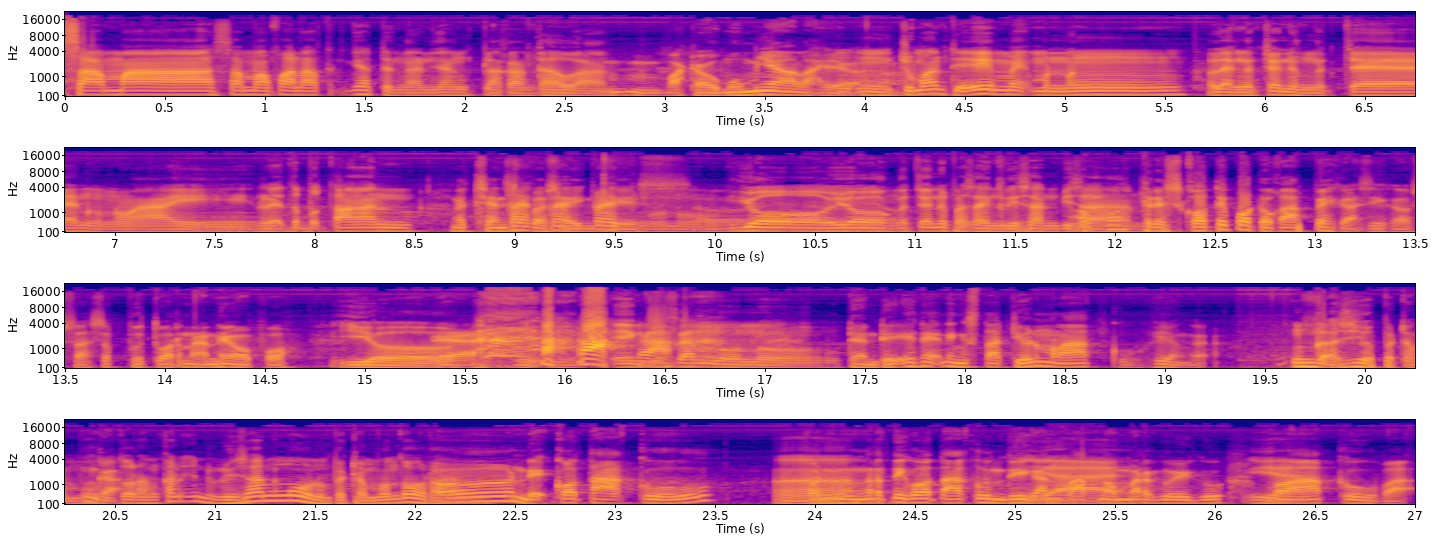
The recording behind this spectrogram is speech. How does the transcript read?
sama sama fanatiknya dengan yang belakang gawang. Mm, pada umumnya lah ya. Mm, cuman dia mek meneng lek ngecen yo ngecen ngono ae. Lek tepuk tangan Ngecen sih bahasa Inggris. Oh, Yo yo ngecene bahasa Inggrisan Apa pisan. dress code podo kabeh gak sih? Gak usah sebut warnane apa. Ya. Mm-mm. Inggris kan ngono. Dan dia nek ning stadion melaku, ya enggak? Enggak sih ya beda Enggak. motoran kan Indonesia ngono beda motoran. Oh, ndek kotaku. Heeh. Kon ngerti kotaku ndi kan Iya. plat nomorku iku. Iya. Melaku, Pak.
